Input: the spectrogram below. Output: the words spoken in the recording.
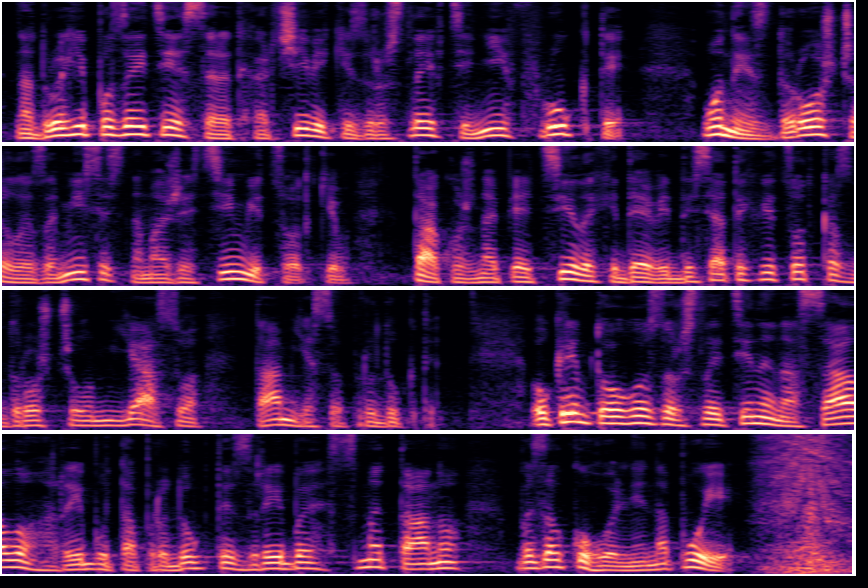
На другій позиції серед харчів, які зросли в ціні фрукти. Вони здорожчали за місяць на майже 7%. Також на 5,9% здорожчало м'ясо та м'ясопродукти. Окрім того, зросли ціни на сало, рибу та продукти з риби, сметану, безалкогольні напої.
